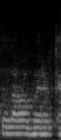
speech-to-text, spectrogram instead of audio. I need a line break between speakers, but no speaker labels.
Warahmatullahi wabarakatuh.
